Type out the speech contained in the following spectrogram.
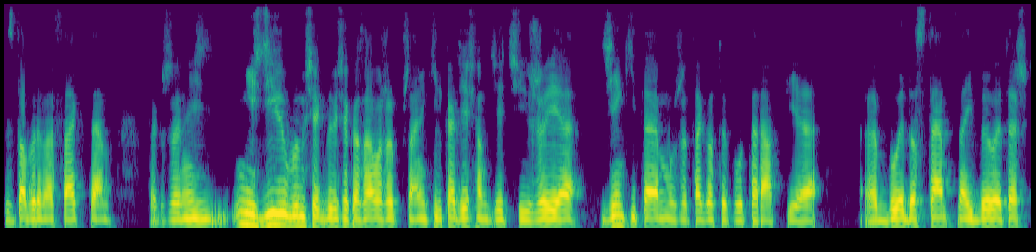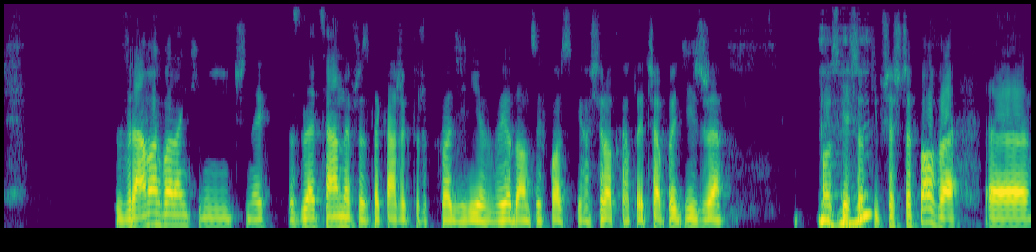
z dobrym efektem. Także nie, nie zdziwiłbym się, gdyby się okazało, że przynajmniej kilkadziesiąt dzieci żyje dzięki temu, że tego typu terapie e, były dostępne i były też w ramach badań klinicznych zlecane przez lekarzy, którzy prowadzili je w wiodących polskich ośrodkach. Tutaj trzeba powiedzieć, że polskie mm -hmm. ośrodki przeszczepowe, e,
